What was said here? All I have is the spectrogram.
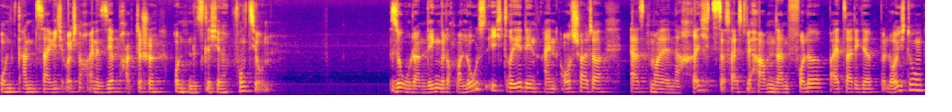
und dann zeige ich euch noch eine sehr praktische und nützliche Funktion. So, dann legen wir doch mal los. Ich drehe den Ein-Ausschalter erstmal nach rechts. Das heißt, wir haben dann volle beidseitige Beleuchtung.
